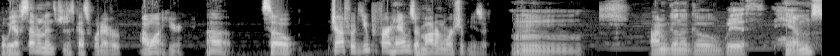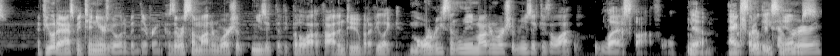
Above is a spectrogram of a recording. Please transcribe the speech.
but we have seven minutes to discuss whatever I want here. Uh, so, Josh, would you prefer hymns or modern worship music? Hmm. I'm gonna go with hymns. If you would have asked me ten years ago, it would have been different because there was some modern worship music that they put a lot of thought into. But I feel like more recently, modern worship music is a lot less thoughtful. Yeah, But extra some of these contemporary. hymns,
